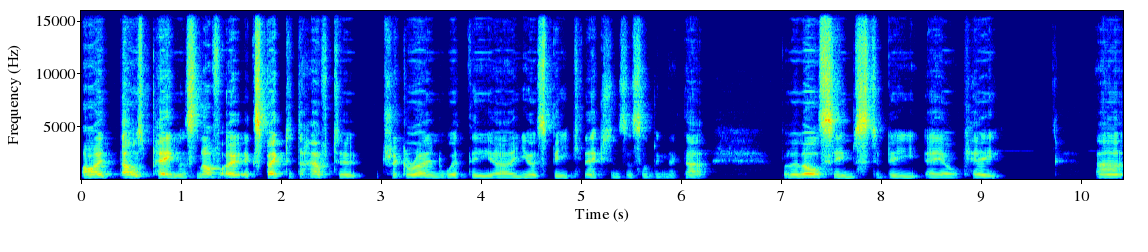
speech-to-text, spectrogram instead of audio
All right, that was painless enough. I expected to have to trick around with the uh, USB connections or something like that, but it all seems to be a-okay. Uh,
